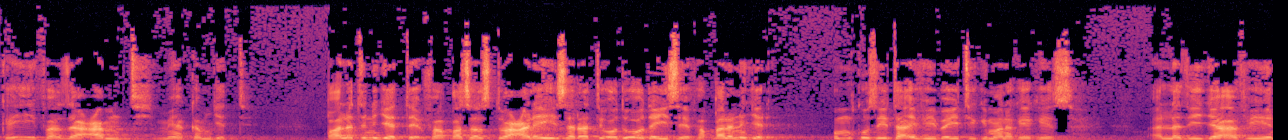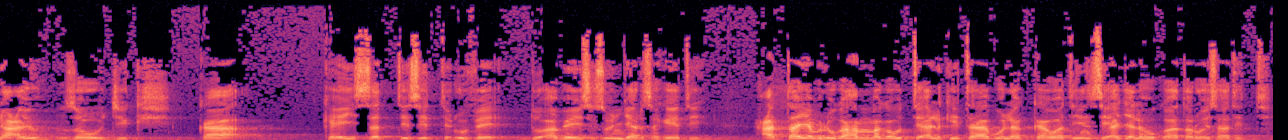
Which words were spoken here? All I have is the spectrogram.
كيف زعمت؟ ما كم جت؟ قالت نجت فقصصت عليه سرت أدو أديس فقال نجد أمكسي تاي في بيتك منك كيس. الذي جاء فيه نعي زوجك. كا كيست ست رفي دو أبيس سنجر سكيتي. حتى يبلغ هم قوت الكتاب لك وتنسي أجله قاطر إساتت.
